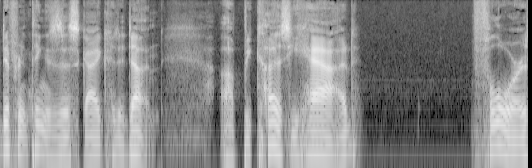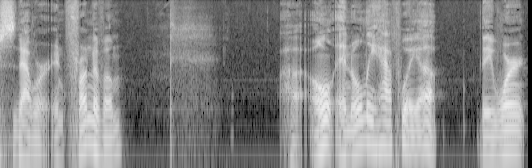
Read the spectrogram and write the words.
different things this guy could have done. Uh, because he had floors that were in front of him uh, and only halfway up. They weren't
